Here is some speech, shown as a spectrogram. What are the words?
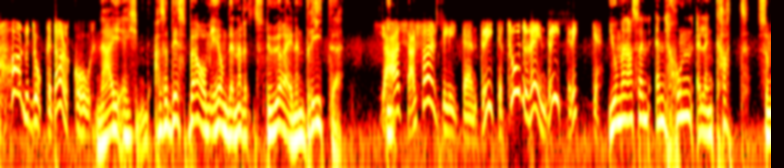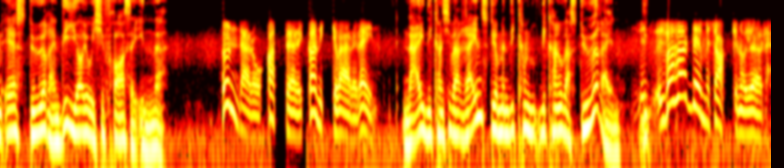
Har du drukket alkohol? Nei, jeg, altså det jeg spør om er om denne stuereinen driter. Ja, selvfølgelig, den driter. Tror du rein driter ikke? Jo, men altså, en, en hund eller en katt som er stuerein, de gjør jo ikke fra seg inne. Hunder og katter kan ikke være rein. Nei, de kan ikke være reinsdyr, men de kan, de kan jo være stuerein. Hva har det med saken å gjøre?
